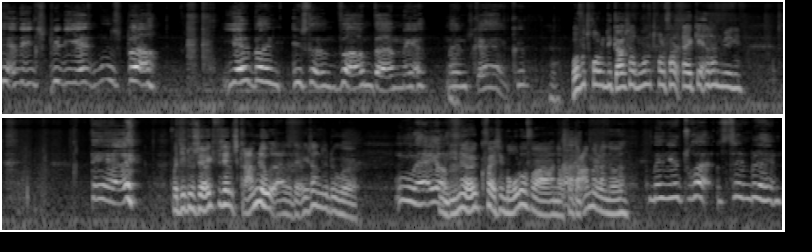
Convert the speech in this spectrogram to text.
At ekspedienten spørger hjælperen i stedet for, om der er mere, man skal købt. Hvorfor tror du, de gør sådan? Hvorfor tror du, folk reagerer sådan, Vicky? Det er rigtigt. Fordi du ser jo ikke specielt skræmmende ud. Altså, det er jo ikke sådan, at du, øh, Uha, jo. du ligner jo ikke Quasimodo fra Notre Dame eller noget. Men jeg tror simpelthen,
